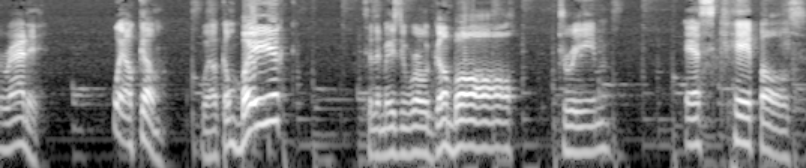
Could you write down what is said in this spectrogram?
Alrighty. Welcome. Welcome back to the amazing world of Gumball Dream Escaples.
